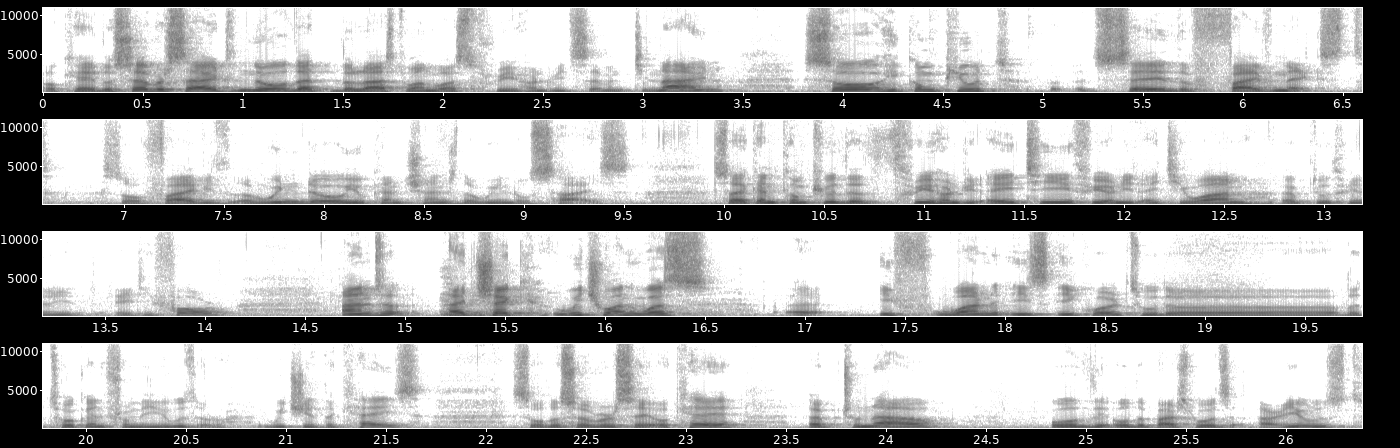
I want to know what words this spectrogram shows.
okay, the server side know that the last one was 379, so he compute, say, the five next. So five is a window, you can change the window size. So I can compute the 380, 381, up to 384. And uh, I check which one was, uh, if one is equal to the, the token from the user, which is the case. So the server say, okay, up to now, all the other passwords are used,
